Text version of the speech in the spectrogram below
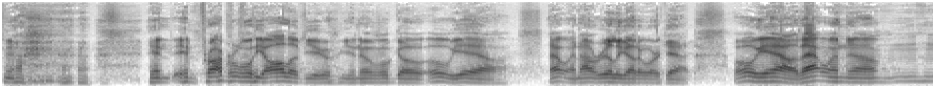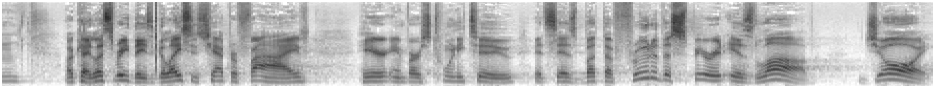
and, and probably all of you, you know, will go, oh, yeah, that one I really got to work at. Oh, yeah, that one. Uh, mm-hmm. Okay, let's read these. Galatians chapter 5, here in verse 22, it says, But the fruit of the Spirit is love, joy,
